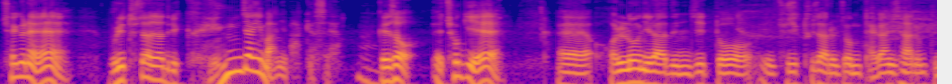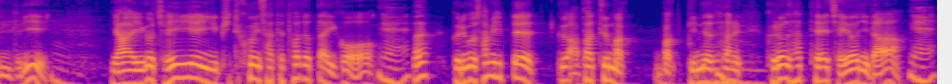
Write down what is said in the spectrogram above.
최근에 우리 투자자들이 굉장히 많이 바뀌었어요. 음. 그래서 초기에 에, 언론이라든지 또이 주식 투자를 좀 배관시하는 분들이 음. 야 이거 제2의 이 비트코인 사태 터졌다 이거 예. 어? 그리고 30대 그 아파트 막 막 빚내서 사는 음. 그런 사태의 재현이다. 예.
